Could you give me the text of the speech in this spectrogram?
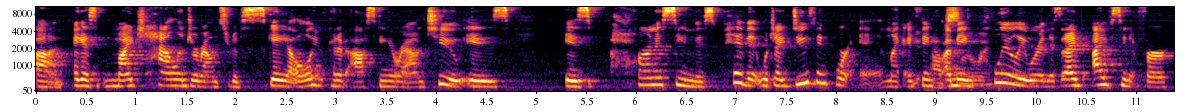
um, I guess my challenge around sort of scale, you're kind of asking around too, is is harnessing this pivot, which I do think we're in. Like I Yeah, think, I mean, clearly we're in this. And I've I've seen it for.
